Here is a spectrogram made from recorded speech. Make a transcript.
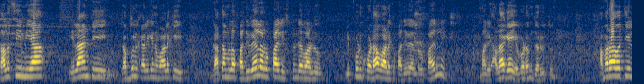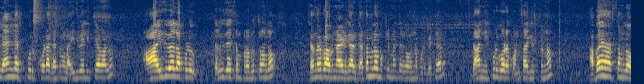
తలసీమియా ఇలాంటి జబ్బులు కలిగిన వాళ్ళకి గతంలో పదివేల రూపాయలు ఇస్తుండేవాళ్ళు ఇప్పుడు కూడా వాళ్ళకి పదివేల రూపాయలని మరి అలాగే ఇవ్వడం జరుగుతుంది. అమరావతి ల్యాండ్లెస్ పూర్ కూడా గతంలో ఐదు వేలు ఇచ్చేవాళ్ళం. ఆ ఐదు వేలు అప్పుడు తెలుగుదేశం ప్రభుత్వంలో చంద్రబాబు నాయుడు గారు గతంలో ముఖ్యమంత్రిగా ఉన్నప్పుడు పెట్టారు. దాన్ని ఇప్పుడు కూడా కొనసాగిస్తున్నాం. అభయహస్తంలో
